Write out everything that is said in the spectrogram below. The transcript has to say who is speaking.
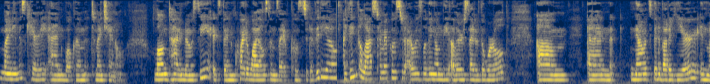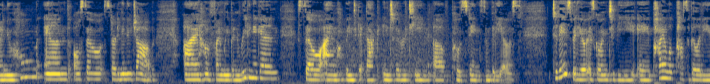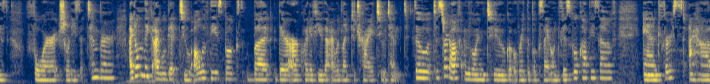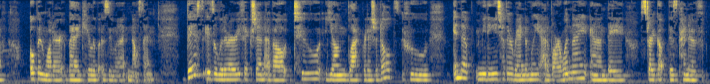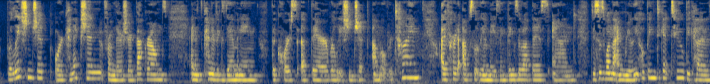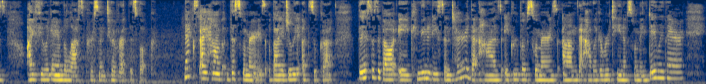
Speaker 1: my name is Carrie and welcome to my channel. Long time no see, it's been quite a while since I have posted a video. I think the last time I posted I was living on the other side of the world um, and now it's been about a year in my new home and also starting a new job. I have finally been reading again, so I am hoping to get back into the routine of posting some videos. Today's video is going to be a pile of possibilities for Shorty September. I don't think I will get to all of these books, but there are quite a few that I would like to try to attempt. So to start off, I'm going to go over the books I own physical copies of. And first I have Open Water by Caleb Azumah Nelson. This is a literary fiction about two young Black British adults who end up meeting each other randomly at a bar one night and they strike up this kind of relationship or connection from their shared backgrounds and it's kind of examining the course of their relationship um, over time. I've heard absolutely amazing things about this and this is one that I'm really hoping to get to because I feel like I am the last person to have read this book. Next, I have The Swimmers by Julie Otsuka. This is about a community center that has a group of swimmers um, that have like a routine of swimming daily there.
